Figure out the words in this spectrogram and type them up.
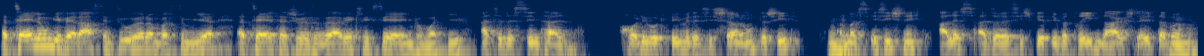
Erzähl ungefähr das den Zuhörern, was du mir erzählt hast. Also war wirklich sehr informativ. also das sind halt Hollywood-Filme, das ist schon ein Unterschied. Mhm. Aber es, es ist nicht alles, also es ist, wird übertrieben dargestellt, aber Mhm.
